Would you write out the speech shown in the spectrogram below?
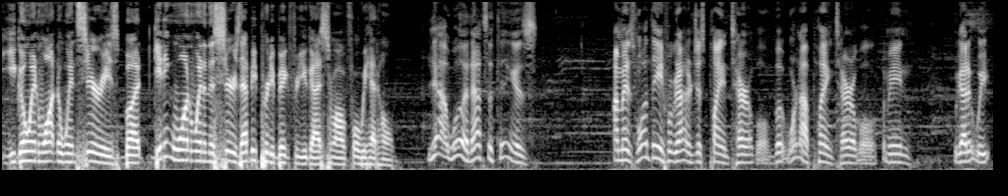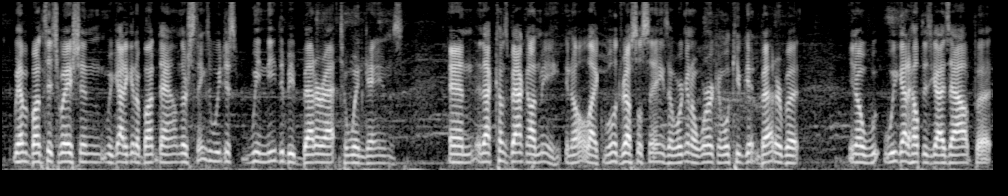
you go in wanting to win series, but getting one win in this series that'd be pretty big for you guys tomorrow before we head home. Yeah, it would. That's the thing is, I mean, it's one thing if we're not just playing terrible, but we're not playing terrible. I mean, we got it. we we have a bunt situation. We got to get a bunt down. There's things we just we need to be better at to win games, and that comes back on me. You know, like we'll address those things and we're going to work and we'll keep getting better. But you know, we, we got to help these guys out. But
